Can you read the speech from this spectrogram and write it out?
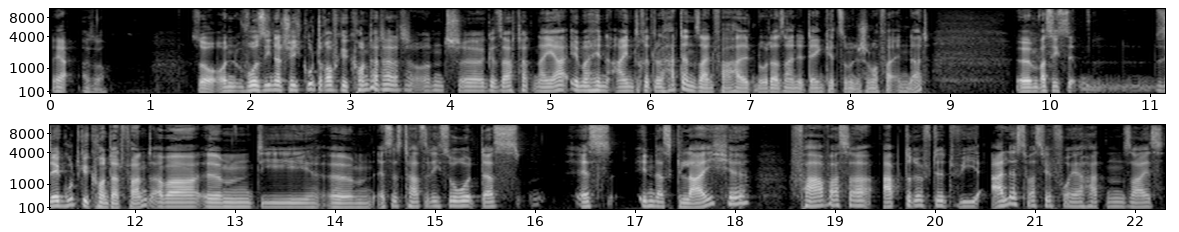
Ja. Also. So, und wo sie natürlich gut drauf gekontert hat und äh, gesagt hat, naja, immerhin ein Drittel hat denn sein Verhalten oder seine Denke zumindest schon mal verändert. Ähm, was ich se sehr gut gekontert fand, aber ähm, die, ähm, es ist tatsächlich so, dass es in das gleiche Fahrwasser abdriftet wie alles, was wir vorher hatten, sei es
